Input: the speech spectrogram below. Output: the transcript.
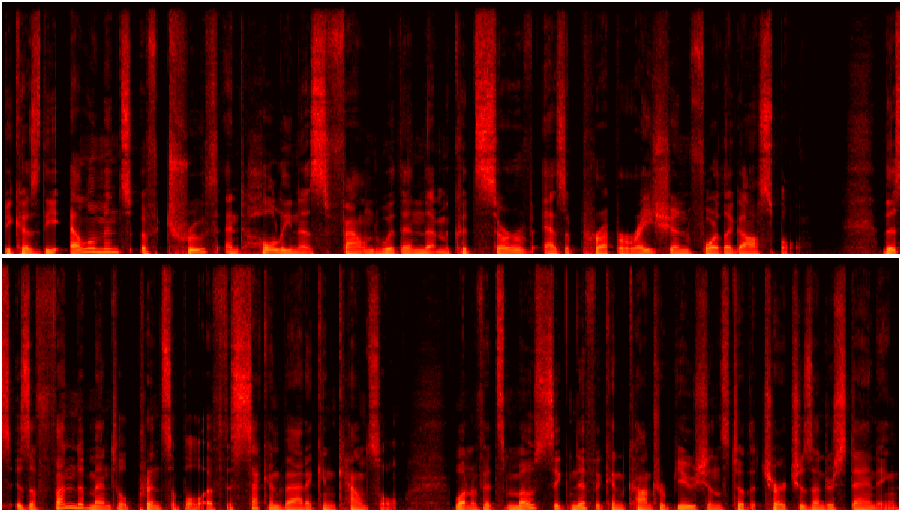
because the elements of truth and holiness found within them could serve as a preparation for the gospel. This is a fundamental principle of the Second Vatican Council, one of its most significant contributions to the Church's understanding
